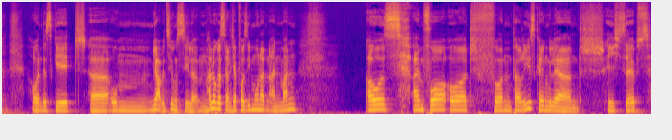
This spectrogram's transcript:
und es geht äh, um ja, Beziehungsziele. Hallo Christian, ich habe vor sieben Monaten einen Mann aus einem Vorort von Paris kennengelernt. Ich selbst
